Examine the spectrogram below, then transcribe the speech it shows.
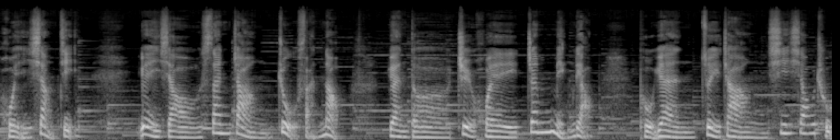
回向记，愿消三障诸烦恼，愿得智慧真明了，普愿罪障悉消除。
